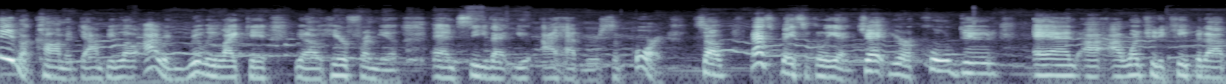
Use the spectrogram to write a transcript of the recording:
leave a comment down below. I would really like to, you know, hear from you and see that you I have your support. So that's basically it. Jet, you're a cool dude and uh, I want you to keep it up.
